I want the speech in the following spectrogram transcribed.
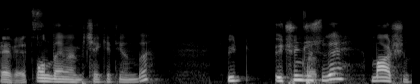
Evet. Onu da hemen bir çeket yanında. Ü- üçüncüsü Tabii. de Martian.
